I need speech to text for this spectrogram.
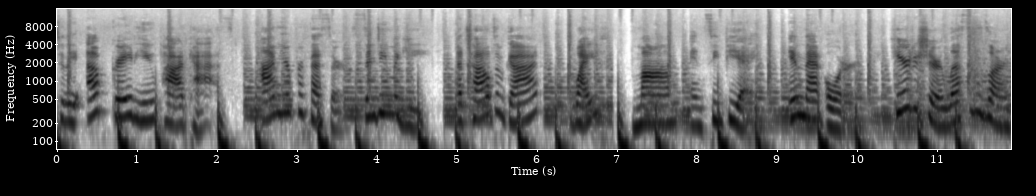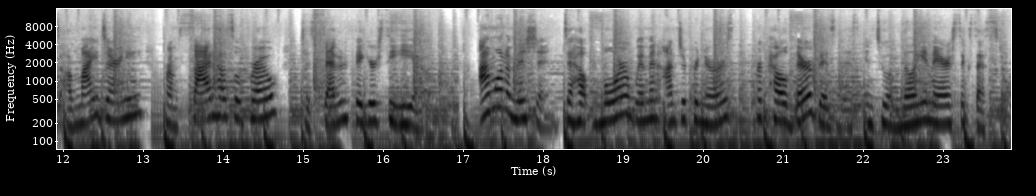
to the UpgradeU podcast. I'm your professor, Cindy McGee, a child of God, wife, mom, and CPA, in that order. Here to share lessons learned on my journey from side hustle pro to seven figure CEO. I'm on a mission to help more women entrepreneurs propel their business into a millionaire success story.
